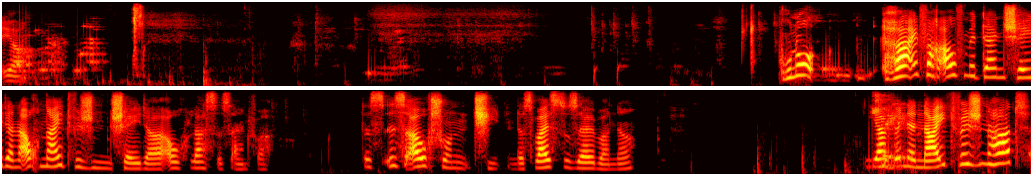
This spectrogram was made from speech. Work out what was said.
ja. Bruno, hör einfach auf mit deinen Shadern, auch Night Vision Shader, auch lass es einfach. Das ist auch schon Cheaten, das weißt du selber, ne? Ja, wenn er Night Vision hat.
